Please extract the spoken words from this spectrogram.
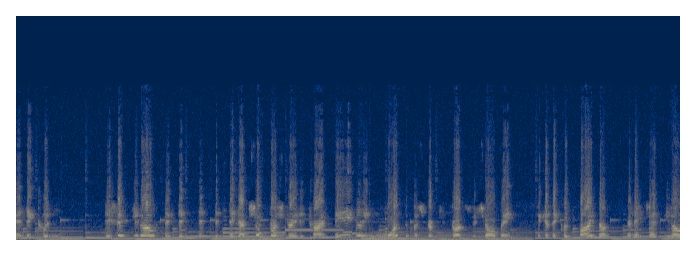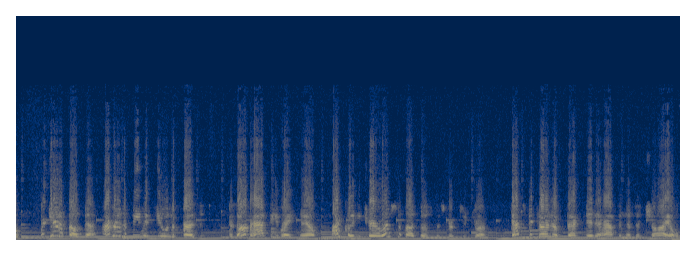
and they couldn't they said, you know, they, they, they, they got so frustrated trying, they didn't really want the prescription drugs to show me because they couldn't find them. And they said, you know, forget about that. I'd rather be with you in the present because I'm happy right now. I couldn't care less about those prescription drugs. That's the kind of effect that happened as a child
